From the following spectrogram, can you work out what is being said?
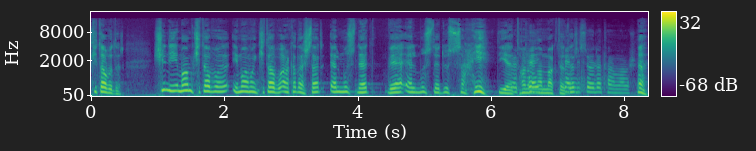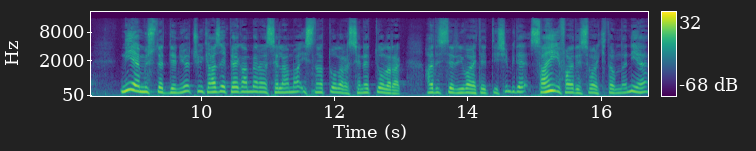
kitabıdır. Şimdi İmam kitabı, İmamın kitabı arkadaşlar El Musned veya El Musnedüs Sahih diye Evet, tanımlanmaktadır. Kendisi öyle tanımlamış. Heh. Niye müsned deniyor? Çünkü Hz. Peygamber aleyhisselama isnatlı olarak, senetli olarak hadisleri rivayet ettiği için bir de sahih ifadesi var kitabında. Niye?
